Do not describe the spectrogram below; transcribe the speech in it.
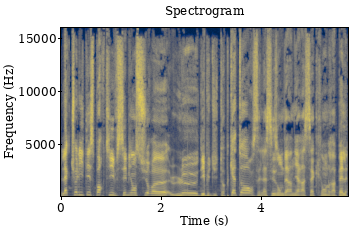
L'actualité sportive, c'est bien sûr euh, le début du top 14. La saison dernière a sacré, on le rappelle,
